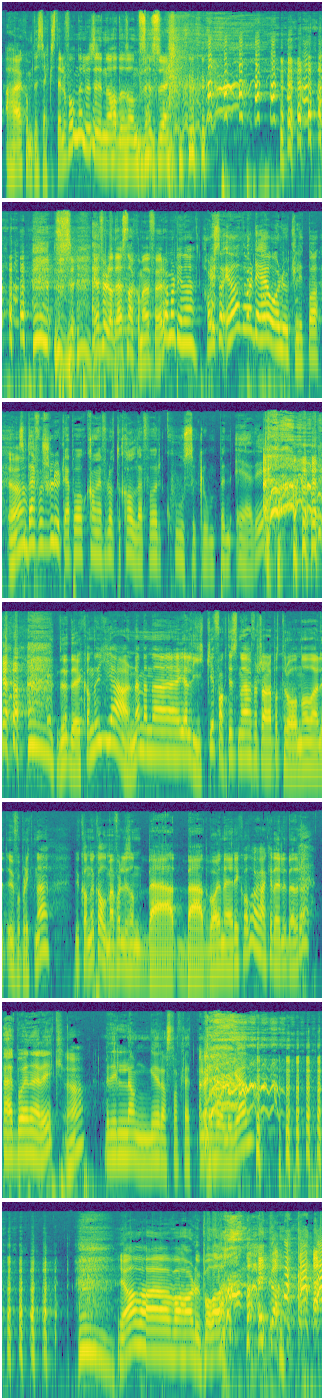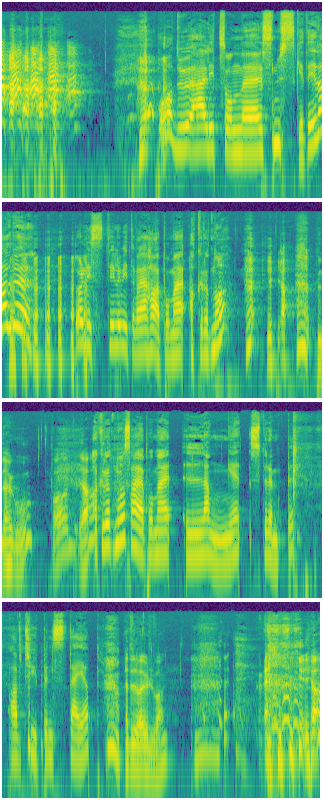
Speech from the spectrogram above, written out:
Har jeg kommet til sextelefon, eller siden du hadde sånn sensuell Jeg føler at jeg snakka med deg før, ja, Martine. Har du så, ja, det var det jeg òg lurte litt på. Ja. Så derfor så lurte jeg på, kan jeg få lov til å kalle deg for koseklumpen Erik? Du, det kan du gjerne, men eh, jeg liker faktisk når jeg først er der på tråden og det er litt uforpliktende. Du kan jo kalle meg for litt sånn bad, bad boyen Erik òg, da. Er ikke det litt bedre? Badboyen Erik Ja. med de lange rastaflettene i hårluggen. Ja, hva, hva har du på da? Nei da. Å, du er litt sånn eh, snuskete i dag, du. Du har lyst til å vite hva jeg har på meg akkurat nå? Ja, du er god på Ja. Akkurat nå så har jeg på meg lange strømper av typen stay-up. Jeg trodde det var Ulvang. ja.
